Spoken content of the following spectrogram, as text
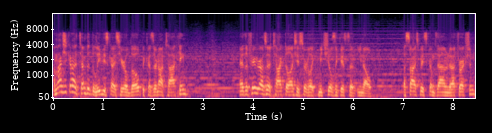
I'm actually kind of tempted to leave these guys here, though, because they're not attacking. And if the Freedom Guard's an attack, they'll actually serve like meat shields in case the, you know, a side space comes down in that direction.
